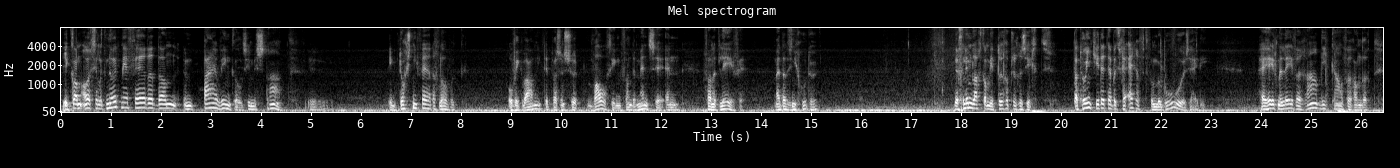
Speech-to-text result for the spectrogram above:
Ik kwam eigenlijk nooit meer verder dan een paar winkels in mijn straat. Ik dorst niet verder, geloof ik. Of ik wou niet. Het was een soort walging van de mensen en van het leven. Maar dat is niet goed, hoor. De glimlach kwam weer terug op zijn gezicht. Dat hondje, dat heb ik geërfd van mijn broer, zei hij. Hij heeft mijn leven radicaal veranderd.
